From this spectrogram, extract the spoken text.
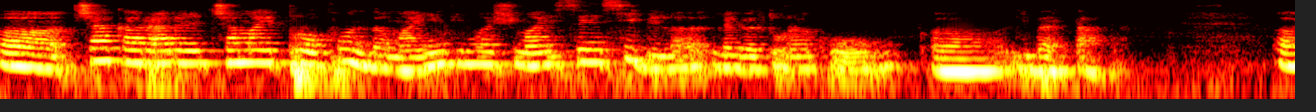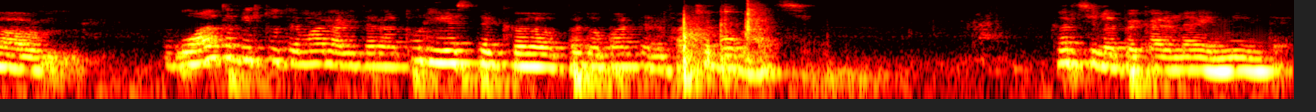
uh, cea care are cea mai profundă, mai intimă și mai sensibilă legătură cu uh, libertatea. O altă virtute mare a literaturii este că, pe de-o parte, ne face bogați. Cărțile pe care le ai în minte,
